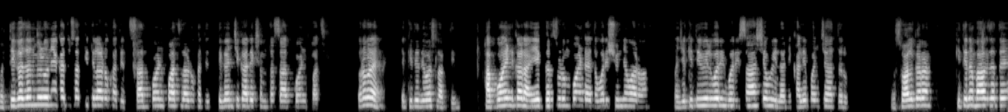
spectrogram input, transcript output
मग तिघ जण मिळून एका दिवसात किती लाडू खातील? सात पॉईंट पाच लाडू खातील. तिघांची कार्यक्षमता सात पॉईंट पाच. बरोबर आहे? तर किती दिवस लागतील? हा पॉईंट काढा. एक घर सोडून पॉईंट आहे. तर वरी शून्य वाढवा. म्हणजे किती होईल? वरी वरी सहाशे होईल आणि खाली पंच्याहत्तर सॉल्व्ह करा. कितीनं भाग जाते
